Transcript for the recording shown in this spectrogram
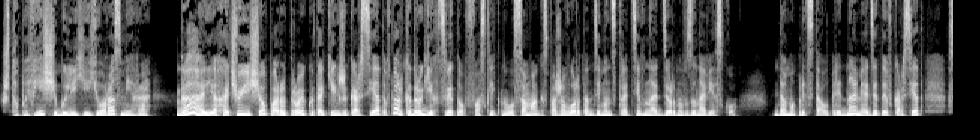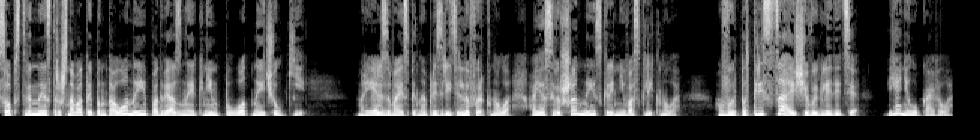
«Чтобы вещи были ее размера», «Да, я хочу еще пару-тройку таких же корсетов, только других цветов», — воскликнула сама госпожа Вортон, демонстративно отдернув занавеску. Дама предстала перед нами, одетая в корсет, собственные страшноватые панталоны и подвязанные к ним плотные чулки. Мариэль за моей спиной презрительно фыркнула, а я совершенно искренне воскликнула. «Вы потрясающе выглядите!» Я не лукавила.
